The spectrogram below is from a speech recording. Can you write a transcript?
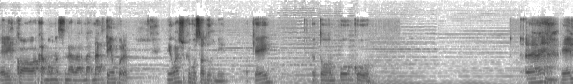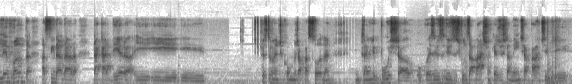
Ele coloca a mão assim, na, na, na têmpora. Eu acho que eu vou só dormir, ok? Eu tô um pouco. É, ele levanta assim da, da, da cadeira e, e, e especialmente como já passou, né? Então ele puxa o coisa e os, escudos abaixam, que é justamente a parte de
